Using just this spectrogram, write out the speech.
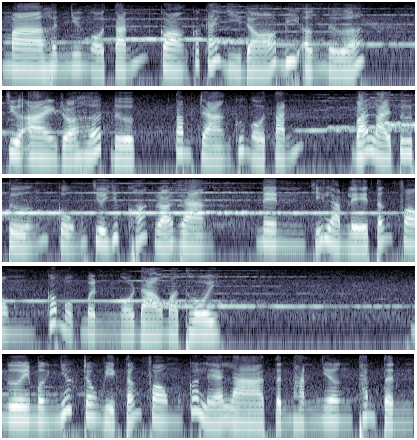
Mà hình như ngộ tánh còn có cái gì đó bí ẩn nữa. Chưa ai rõ hết được tâm trạng của ngộ tánh, vả lại tư tưởng cũng chưa dứt khoát rõ ràng, Nên chỉ làm lễ tấn phong có một mình ngộ đạo mà thôi. Người mừng nhất trong việc tấn phong có lẽ là tịnh hạnh nhân thanh tịnh.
